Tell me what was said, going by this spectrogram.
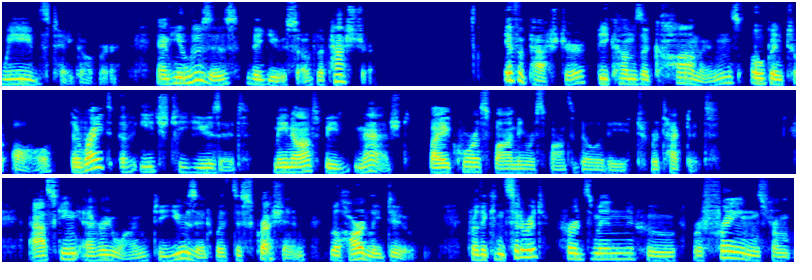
weeds take over, and he loses the use of the pasture. If a pasture becomes a commons open to all, the right of each to use it may not be matched by a corresponding responsibility to protect it. Asking everyone to use it with discretion will hardly do, for the considerate herdsman who refrains from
